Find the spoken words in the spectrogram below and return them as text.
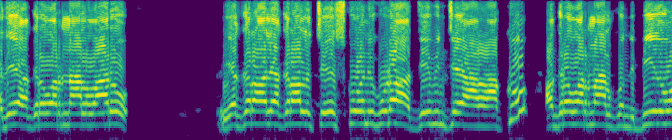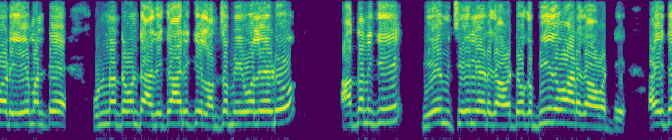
అదే అగ్రవర్ణాల వారు ఎకరాలు ఎకరాలు చేసుకొని కూడా జీవించే హక్కు అగ్రవర్ణాలకు ఉంది. బీదవాడు ఏమంటే ఉన్నటువంటి అధికారికి లంచం ఇవ్వలేడు అతనికి ఏమి చేయలేడు కాబట్టి ఒక బీదవాడు కాబట్టి. అయితే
